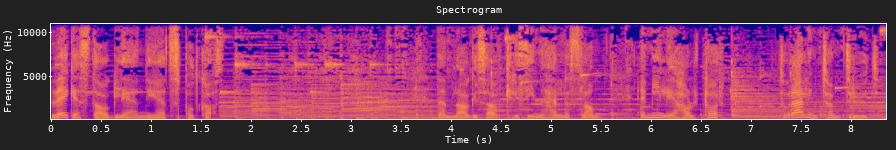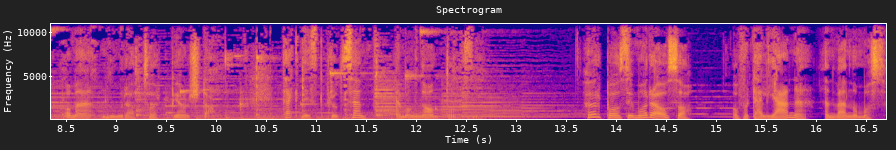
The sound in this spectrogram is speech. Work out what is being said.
VGs daglige nyhetspodkast. Den lages av Kristine Hellesland, Emilie Hall Torp, Tor Erling Tømt Ruud og meg, Nora Torp Bjørnstad. Teknisk produsent er Magne Antonsen. Hør på oss i morgen også, og fortell gjerne en venn om oss.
